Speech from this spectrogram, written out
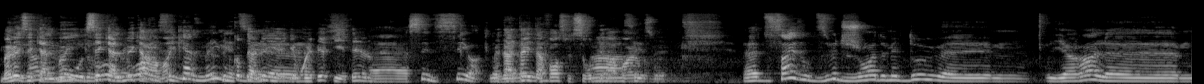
Mais là, il s'est calmé. Il s'est calmé quand il s'est même. calmé, mais une couple d'années, il est euh, moins pire qu'il était. Euh, c'est hot. Mais dans le temps, il était fort sur le sirop de Ah. Euh, du 16 au 18 juin 2002, euh, il y aura le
